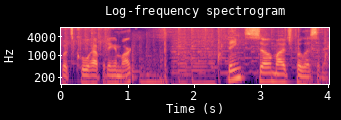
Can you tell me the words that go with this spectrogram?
what's cool happening in marketing. Thanks so much for listening.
